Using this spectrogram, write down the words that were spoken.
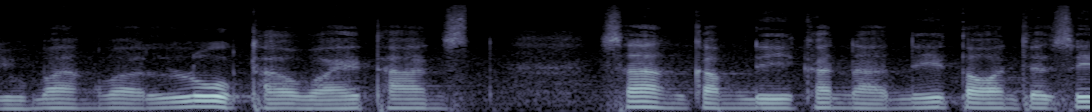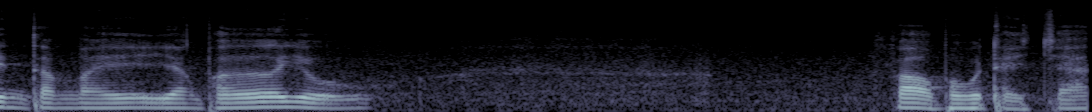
อยู่บ้างว่าลูกถวายทาน สร้างกรรมดีขนาดนี้ตอนจะสิ้นทำไมยังเพ้ออยู่ เฝ้าพระพุทธเจ้า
